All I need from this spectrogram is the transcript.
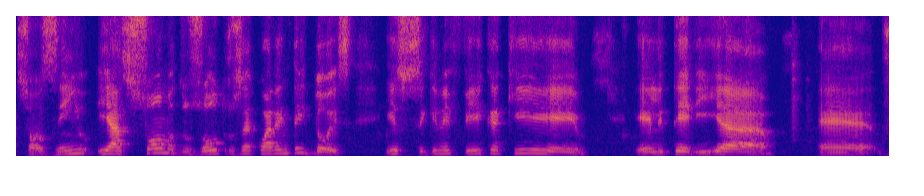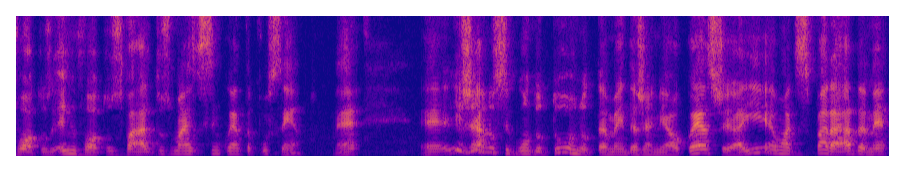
sozinho e a soma dos outros é 42. Isso significa que ele teria é, votos em votos válidos mais de 50%. Né? É, e já no segundo turno, também da Genial Quest, aí é uma disparada, né?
